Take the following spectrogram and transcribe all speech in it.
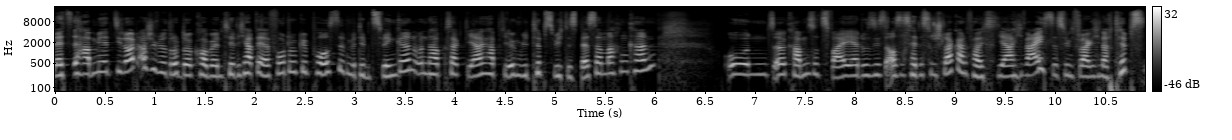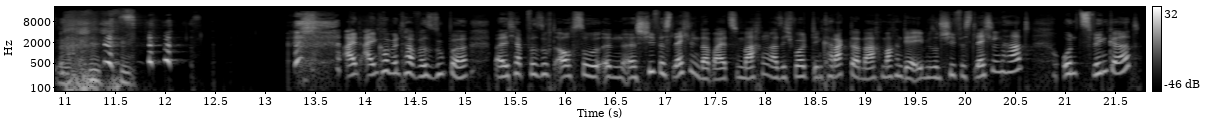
Letzt, haben mir jetzt die Leute auch schon wieder drunter kommentiert. Ich habe ja ein Foto gepostet mit dem Zwinkern und habe gesagt, ja, habt ihr irgendwie Tipps, wie ich das besser machen kann? Und äh, kamen so zwei, ja, du siehst aus, als hättest du einen Schlaganfall. Ich so, ja, ich weiß, deswegen frage ich nach Tipps. ein, ein Kommentar war super, weil ich habe versucht, auch so ein äh, schiefes Lächeln dabei zu machen. Also ich wollte den Charakter nachmachen, der eben so ein schiefes Lächeln hat und zwinkert.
